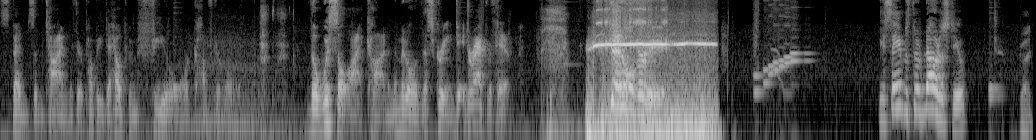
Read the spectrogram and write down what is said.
Spend some time with your puppy to help him feel more comfortable. The whistle icon in the middle of the screen to interact with him. Get over here! He seems to have noticed you. Good.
